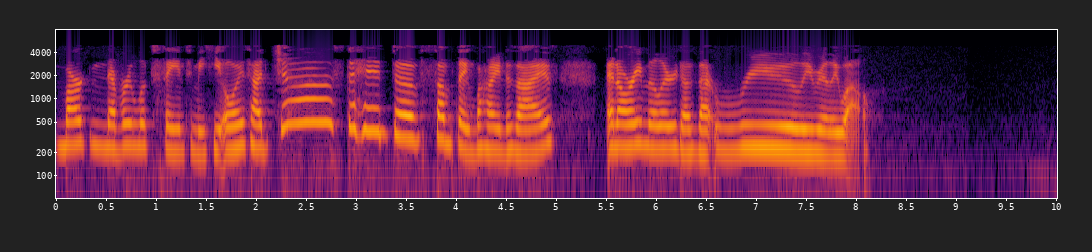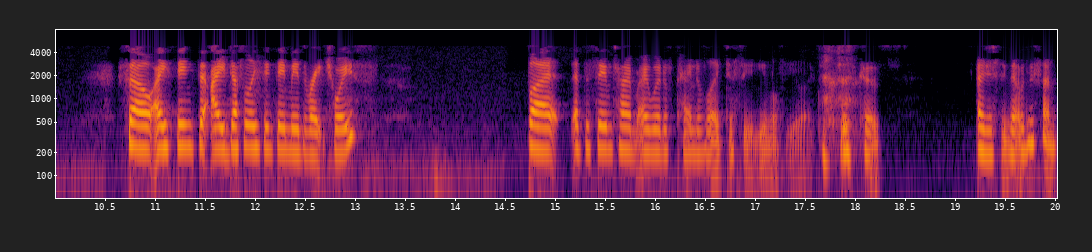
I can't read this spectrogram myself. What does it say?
Mark never looked sane to me. He always had just a hint of something behind his eyes, and Ari Millen does that really, really well. So I think that I definitely think they made the right choice. But at the same time, I would have kind of liked to see an evil Felix, just because I just think that would be fun.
